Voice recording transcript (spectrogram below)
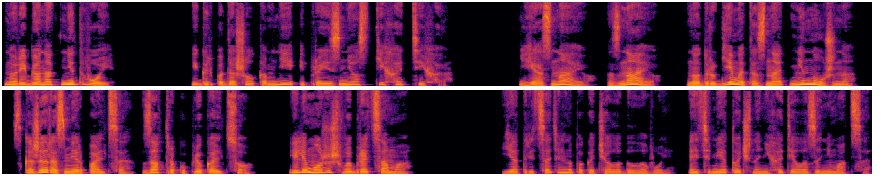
Но ребенок не твой». Игорь подошел ко мне и произнес тихо-тихо. «Я знаю, знаю, но другим это знать не нужно. Скажи размер пальца, завтра куплю кольцо. Или можешь выбрать сама». Я отрицательно покачала головой. Этим я точно не хотела заниматься.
